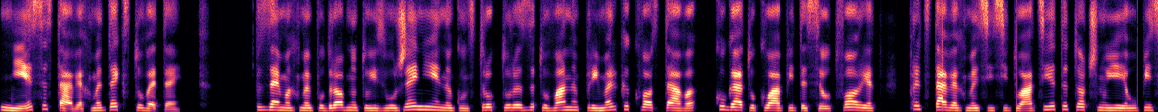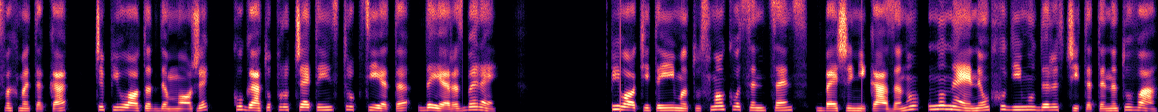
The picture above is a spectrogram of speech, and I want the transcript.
ние съставяхме текстовете. Вземахме подробното изложение на конструктора за това, например, какво става, когато клапите се отворят, представяхме си ситуацията точно и я описвахме така, че пилотът да може, когато прочете инструкцията, да я разбере. Пилотите имат осмокласен ценз, беше ни казано, но не е необходимо да разчитате на това.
